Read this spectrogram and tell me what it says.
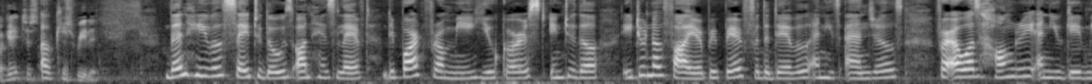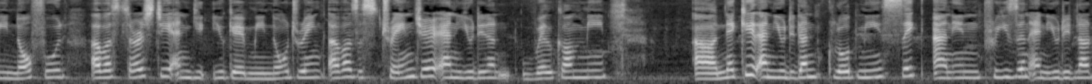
Okay, just okay. just read it. Then he will say to those on his left, Depart from me, you cursed, into the eternal fire prepared for the devil and his angels. For I was hungry, and you gave me no food. I was thirsty, and you gave me no drink. I was a stranger, and you didn't welcome me uh, naked and you didn't clothe me, sick and in prison and you did not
